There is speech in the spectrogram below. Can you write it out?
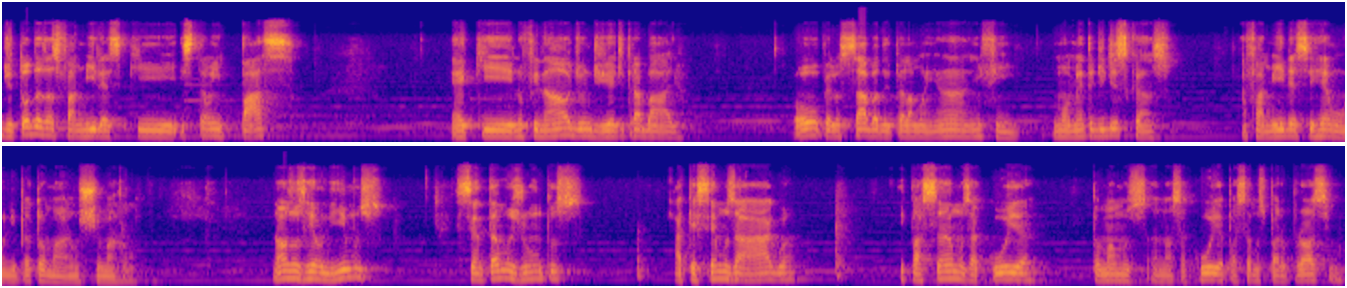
de todas as famílias que estão em paz é que no final de um dia de trabalho, ou pelo sábado e pela manhã, enfim, no momento de descanso, a família se reúne para tomar um chimarrão. Nós nos reunimos, sentamos juntos, aquecemos a água e passamos a cuia, tomamos a nossa cuia, passamos para o próximo.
